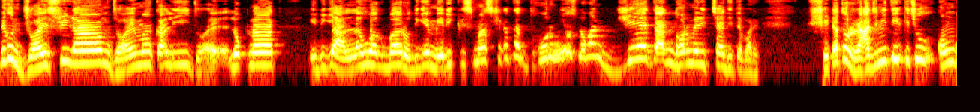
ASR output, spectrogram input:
দেখুন, জয় শ্রীরাম, জয় মা কালী, জয় লোকনাথ, এদিকে আল্লাহু আকবর, ওদিকে মেরি ক্রিসমাস, সেটা তার ধর্মীয় স্লোগান, যে তার ধর্মের ইচ্ছায় দিতে পারে। সেটা তো রাজনীতির কিছু অঙ্গ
